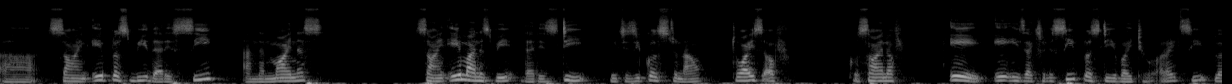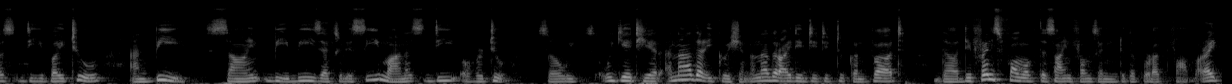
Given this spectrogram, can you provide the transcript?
uh, sine a plus b that is c and then minus sine a minus b that is d which is equals to now twice of cosine of a. A is actually c plus d by 2 all right? C plus d by 2 and b sine b. B is actually c minus d over 2 so we we get here another equation another identity to convert the difference form of the sine function into the product form all right?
